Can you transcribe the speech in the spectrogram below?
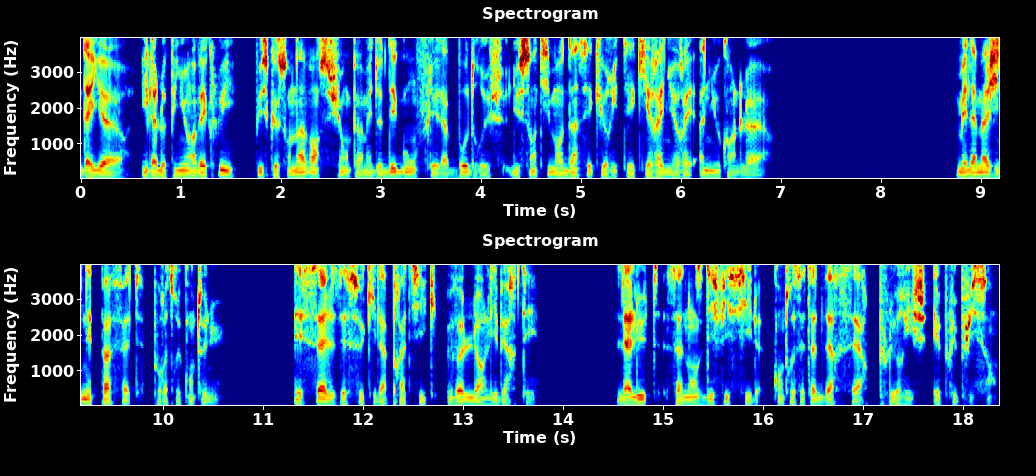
D'ailleurs, il a l'opinion avec lui, puisque son invention permet de dégonfler la baudruche du sentiment d'insécurité qui régnerait à New Candler. Mais la magie n'est pas faite pour être contenue. Et celles et ceux qui la pratiquent veulent leur liberté. La lutte s'annonce difficile contre cet adversaire plus riche et plus puissant.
